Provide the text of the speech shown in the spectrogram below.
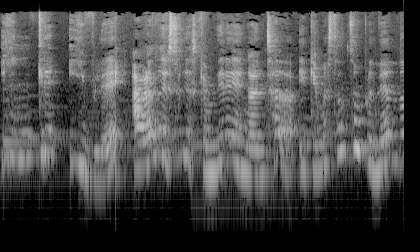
increíble. Hablando de historias que me tienen enganchada y que me están sorprendiendo,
